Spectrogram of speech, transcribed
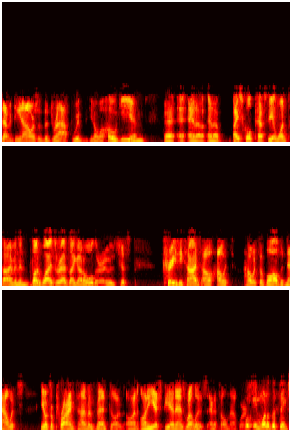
17 hours of the draft with you know a hoagie and and a and a ice cold Pepsi at one time, and then Budweiser as I got older. It was just crazy times how how it's how it's evolved, and now it's you know, it's a prime time event on, on, on ESPN as well as NFL Network. Well, and one of the things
